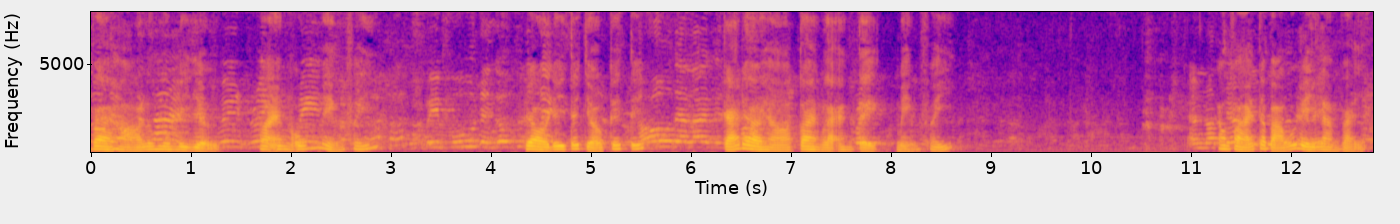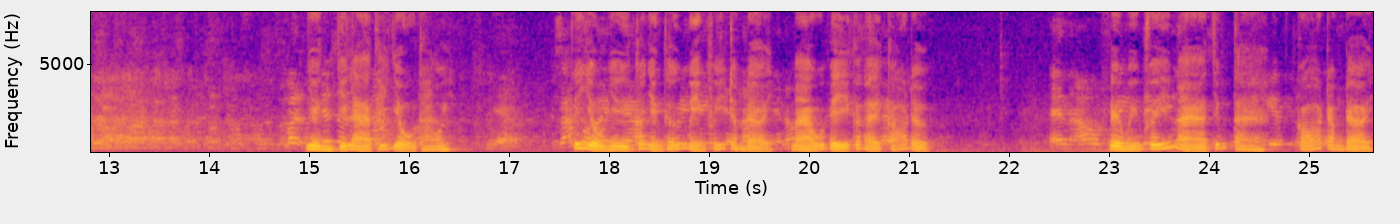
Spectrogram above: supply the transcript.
Và họ luôn luôn đi dự. Họ ăn uống miễn phí. Rồi đi tới chỗ kế tiếp. Cả đời họ toàn là ăn tiệc miễn phí. Không phải tôi bảo quý vị làm vậy. Nhưng chỉ là thí dụ thôi. Thí dụ như có những thứ miễn phí trong đời mà quý vị có thể có được. Điều miễn phí mà chúng ta có trong đời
